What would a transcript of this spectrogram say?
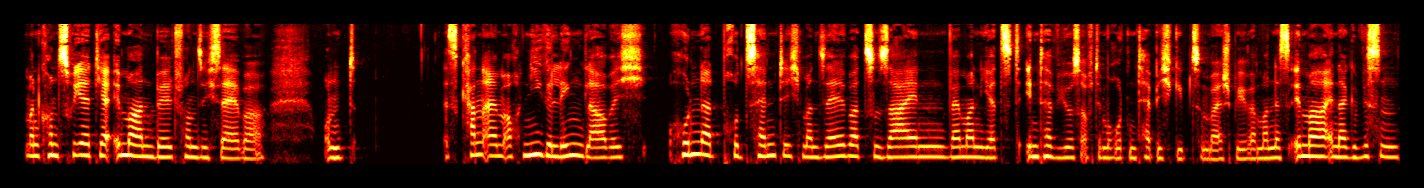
Man konstruiert ja immer ein Bild von sich selber. Und es kann einem auch nie gelingen, glaube ich, hundertprozentig man selber zu sein, wenn man jetzt Interviews auf dem roten Teppich gibt zum Beispiel. Wenn man ist immer in einer gewissen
